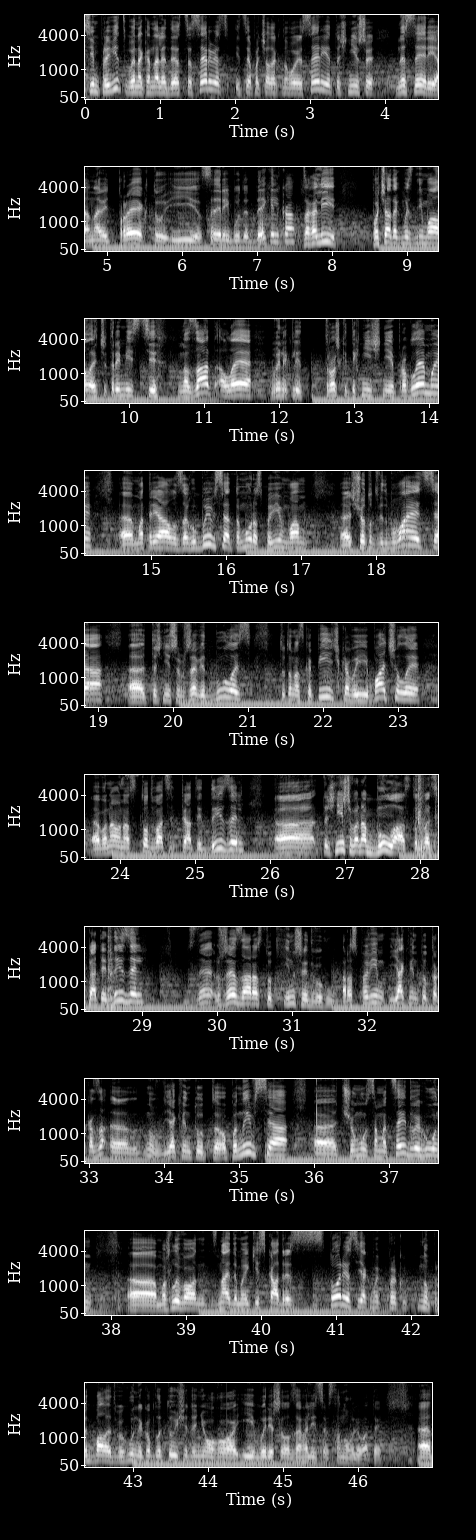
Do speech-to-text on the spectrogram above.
Всім привіт! Ви на каналі DSC Service і це початок нової серії. Точніше, не серії, а навіть проекту. І серій буде декілька. Взагалі, початок ми знімали 4 місяці назад, але виникли трошки технічні проблеми. Е, Матеріал загубився, тому розповім вам, е, що тут відбувається. Е, Точніше, вже відбулось. Тут у нас копієчка, ви її бачили. Вона у нас 125-й дизель. Точніше, вона була 125-й дизель. Вже- зараз тут інший двигун. Розповім, як він тут оказа... е, ну, як він тут опинився, е, чому саме цей двигун. Е, Можливо, знайдемо якісь кадри з сторіс, як ми ну, придбали двигун і комплектуючи до нього, і вирішили взагалі це встановлювати.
